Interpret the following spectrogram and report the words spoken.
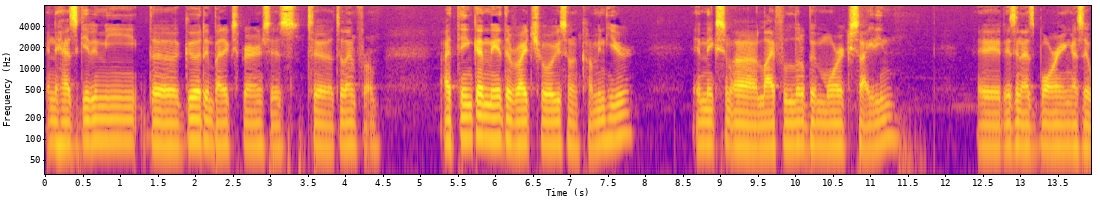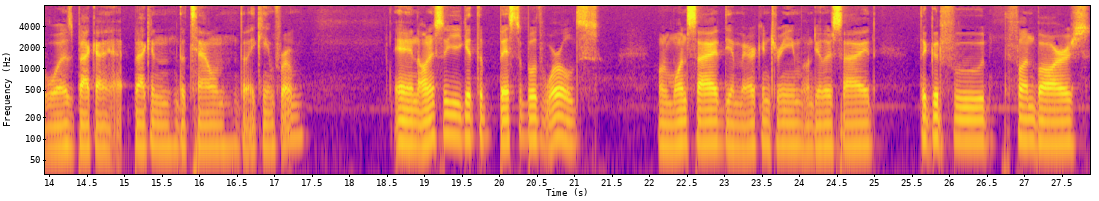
and it has given me the good and bad experiences to, to learn from. I think I made the right choice on coming here it makes uh, life a little bit more exciting. It isn't as boring as it was back at, back in the town that I came from. And honestly, you get the best of both worlds. On one side, the American dream. On the other side, the good food, fun bars,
